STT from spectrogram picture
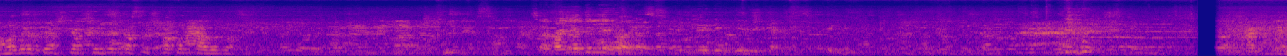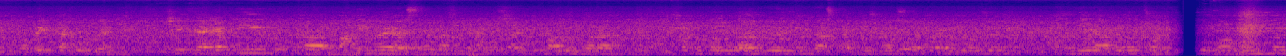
আমাদের পেশ কার্ডের কাছে সকল কাগজ আছে। থাকবেন অপেক্ষা করবেন। সেই জায়গাটি পানি হয়ে আছে। বালু ভরা সমতল করা প্রয়োজন সংস্কার করা প্রয়োজন। চক্র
